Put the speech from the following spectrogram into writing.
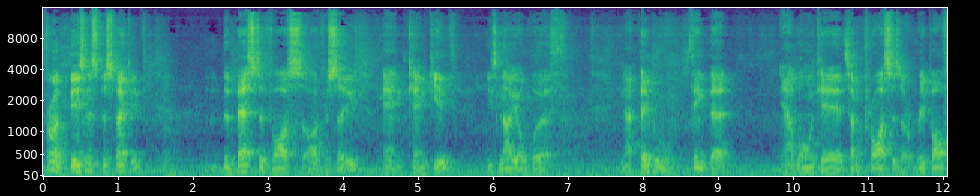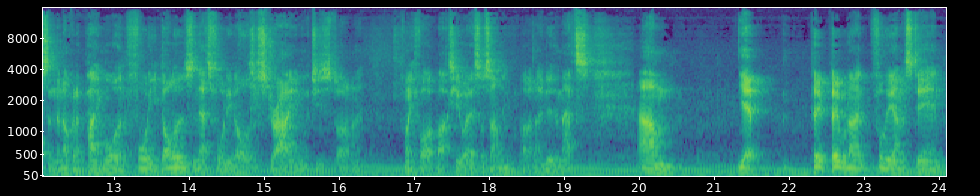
From a business perspective, the best advice I've received and can give is know your worth. You know, people think that you know lawn care, some prices are rip-offs and they're not going to pay more than forty dollars, and that's forty dollars Australian, which is I don't know, twenty-five bucks US or something. I don't know, do the maths. Um, yeah, pe- people don't fully understand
